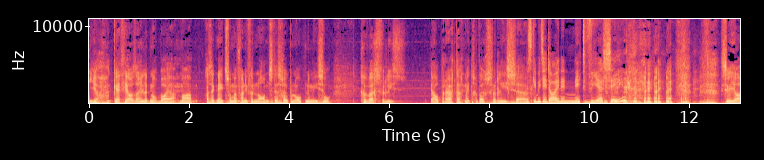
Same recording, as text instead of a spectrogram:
Ja, Kaffie is eintlik nog baie, maar as ek net sommer van die vernaamstes gou kan opnoem hierso. Gewigsverlies. Help regtig met gewigsverlies. Uh, Miskien moet jy daai net weer sê. so ja,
